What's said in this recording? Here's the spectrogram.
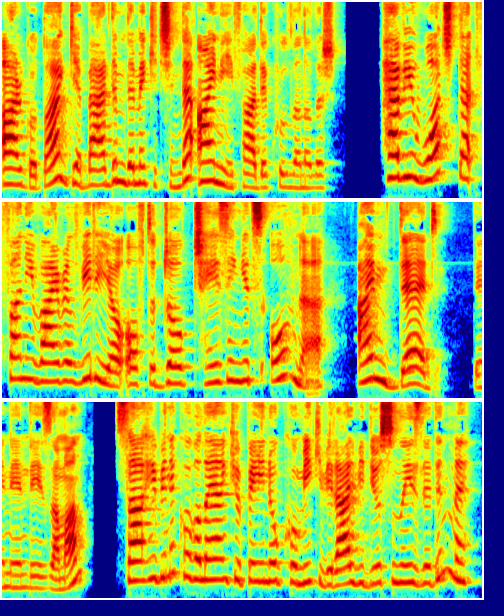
Argo'da geberdim demek için de aynı ifade kullanılır. Have you watched that funny viral video of the dog chasing its owner? I'm dead denildiği zaman sahibini kovalayan köpeğin o komik viral videosunu izledin mi?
